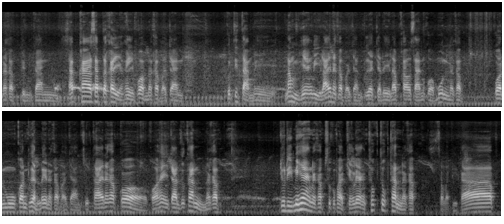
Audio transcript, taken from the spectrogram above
นะครับเป็นการซับค่าซับตะไคร้ให้พร้อมนะครับ อาจารย์กดติดตามให้น้ำแห้งดีไลายนะครับ อาจารย์เพื่อจะได้รับข่าวสารข้อมูลนะครับก่อนมูก่อนเพื่อนเลยนะครับ อาจารย์สุดท้ายนะครับ ก็ขอให้อาจารย์ทุกท่านนะครับอยู่ดีไม่แห้งนะครับ สุขภาพแข็งแรงทุก ๆ ท่านนะครับ สวัสดีครับ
